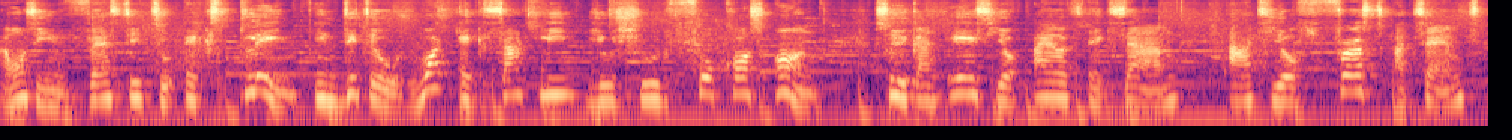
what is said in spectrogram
I want to invest it to explain in detail what exactly you should focus on so you can ace your IELTS exam at your first attempt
